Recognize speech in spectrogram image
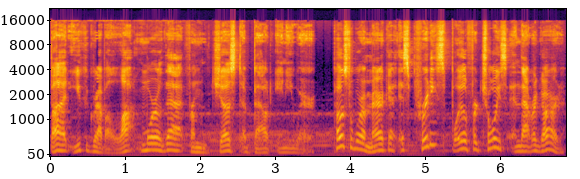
but you could grab a lot more of that from just about anywhere. Post-war America is pretty spoiled for choice in that regard.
